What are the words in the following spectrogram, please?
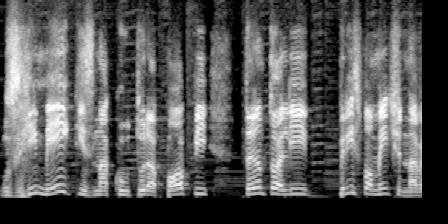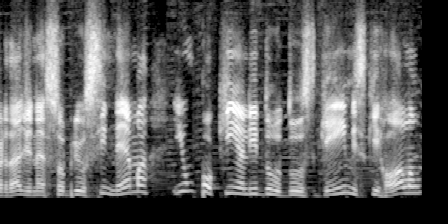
os remakes na cultura pop, tanto ali principalmente, na verdade, né, sobre o cinema e um pouquinho ali do, dos games que rolam.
